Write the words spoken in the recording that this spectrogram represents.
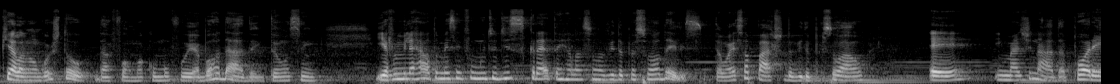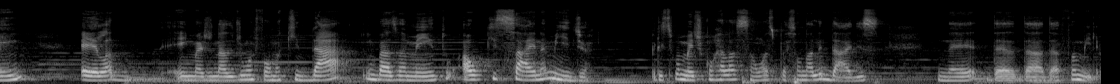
que ela não gostou da forma como foi abordada. Então, assim, e a família real também sempre foi muito discreta em relação à vida pessoal deles. Então, essa parte da vida pessoal é imaginada. Porém, ela é imaginado de uma forma que dá embasamento ao que sai na mídia, principalmente com relação às personalidades né, da, da, da, família.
